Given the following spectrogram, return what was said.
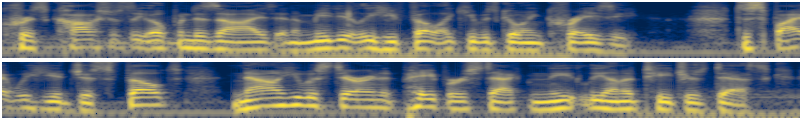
Chris cautiously opened his eyes, and immediately he felt like he was going crazy. Despite what he had just felt, now he was staring at papers stacked neatly on a teacher's desk.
